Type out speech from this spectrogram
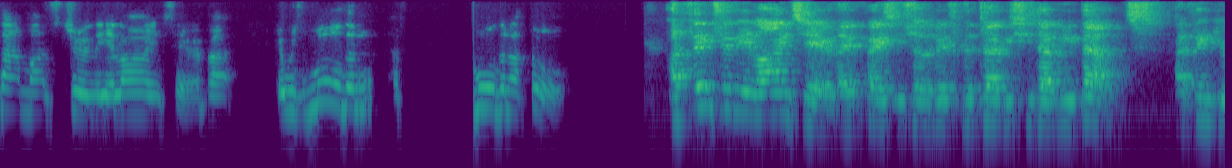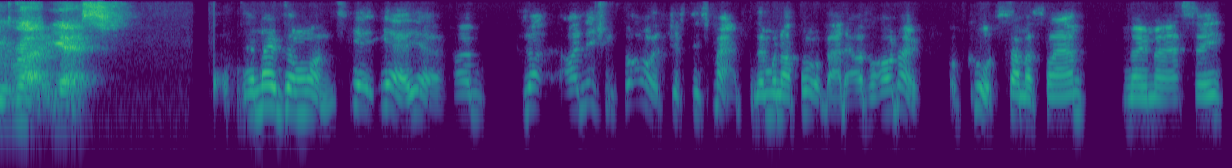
that much during the Alliance era, but it was more than more than I thought. I think during the Alliance era, they faced each other a bit for the WCW belts. I think you're right, yes. They may have done once. Yeah, yeah, yeah. Um, I initially thought, oh, it's just this match. But then when I thought about it, I was like, oh no, of course, SummerSlam, No Mercy,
